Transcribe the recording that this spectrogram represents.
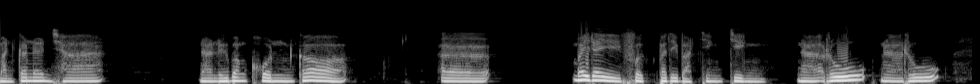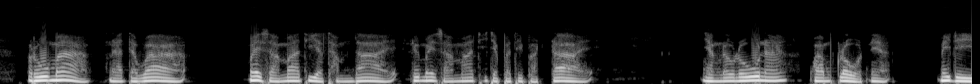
มันก็เนิ่นช้านะหรือบางคนก็ไม่ได้ฝึกปฏิบัติจริงๆนะรู้นะรู้รู้มากนะแต่ว่าไม่สามารถที่จะทำได้ หรือไม่สามารถที่จะปฏิบัติได้ อย่างเรารู้นะ ความโกรธเนี่ยไม่ดี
